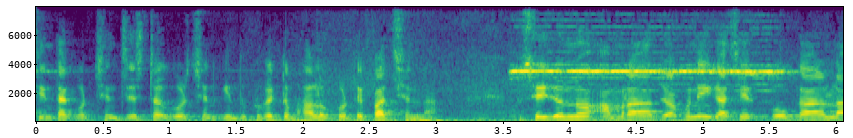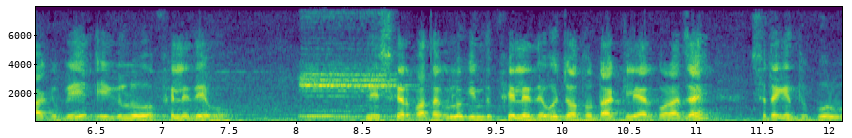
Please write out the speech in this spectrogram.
চিন্তা করছেন, চেষ্টাও করছেন, কিন্তু খুব একটা ভালো করতে পারছেন না। সেই জন্য আমরা যখনই গাছের পোকা লাগবে, এগুলো ফেলে দেব। নিষ্কার পাতাগুলো কিন্তু ফেলে দেবো, যতটা ক্লিয়ার করা যায়, সেটা কিন্তু করব।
